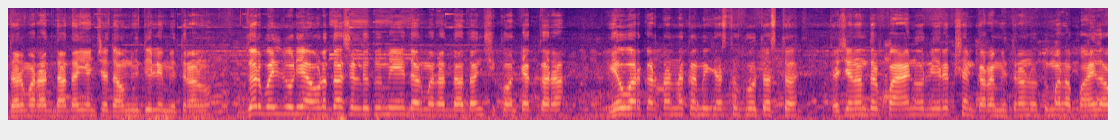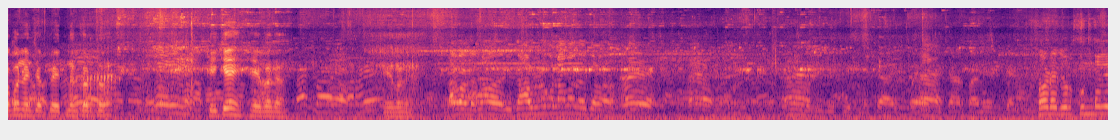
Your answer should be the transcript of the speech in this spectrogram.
धर्मराज दादा यांच्या धावणी दिले मित्रांनो. जर बैलजोडी आवडत असेल तर तुम्ही धर्मराज दादांशी कॉन्टॅक्ट करा. व्यवहार करताना कमी जास्त होत असतं. त्याच्यानंतर पायांवर निरीक्षण करा मित्रांनो. तुम्हाला पाय दाखवण्याचा प्रयत्न करतो. ठीक आहे? हे बघा. हे बघा. दूर कुंडले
